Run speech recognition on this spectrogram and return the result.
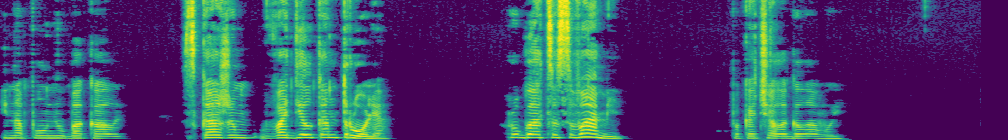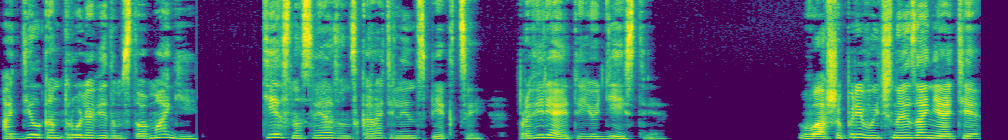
и наполнил бокалы. Скажем, в отдел контроля. Ругаться с вами покачала головой. Отдел контроля ведомства магии тесно связан с карательной инспекцией, проверяет ее действия. Ваше привычное занятие,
